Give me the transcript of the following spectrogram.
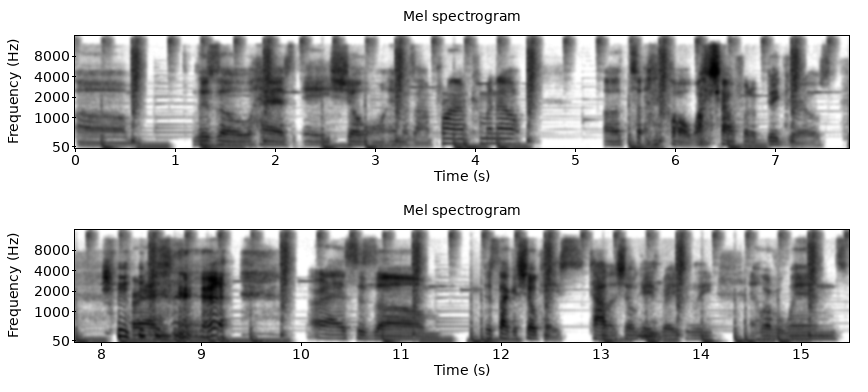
Um, Lizzo has a show on Amazon Prime coming out. Uh, t- called "Watch Out for the Big Girls." Her ass, her ass is um, it's like a showcase, talent showcase, Mm. basically, and whoever wins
